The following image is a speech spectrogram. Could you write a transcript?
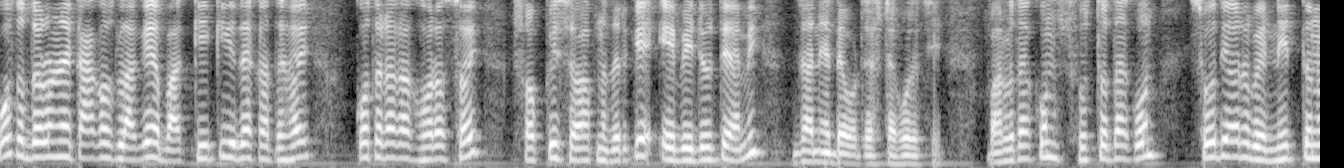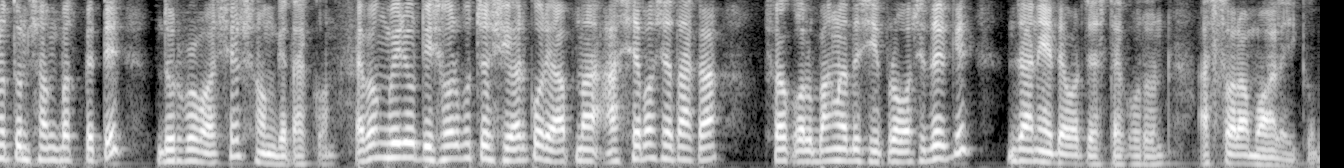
কত ধরনের কাগজ লাগে বা কি কি দেখাতে হয়, কত টাকা খরচ হয় সব কিছু আপনাদেরকে এই ভিডিওতে আমি জানিয়ে দেওয়ার চেষ্টা করেছি। ভালো থাকুন, সুস্থ থাকুন, সৌদি আরবের নিত্য নতুন সংবাদ পেতে দূরপ্রবাসের সঙ্গে থাকুন। এবং ভিডিওটি সর্বোচ্চ শেয়ার করে আপনার আশেপাশে থাকা সকল বাংলাদেশি প্রবাসীদেরকে জানিয়ে দেওয়ার চেষ্টা করুন। আসসালামু আলাইকুম।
